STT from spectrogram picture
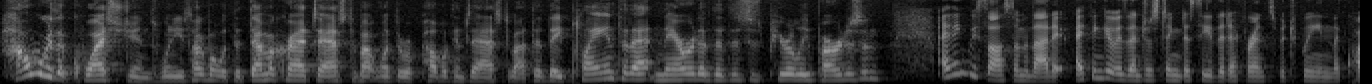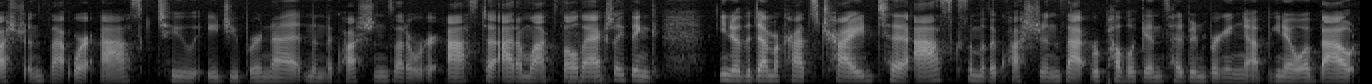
How were the questions when you talk about what the Democrats asked about, what the Republicans asked about? Did they play into that narrative that this is purely partisan? I think we saw some of that. I think it was interesting to see the difference between the questions that were asked to A.G. Burnett and then the questions that were asked to Adam Laxalt. Mm-hmm. I actually think, you know, the Democrats tried to ask some of the questions that Republicans had been bringing up, you know, about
